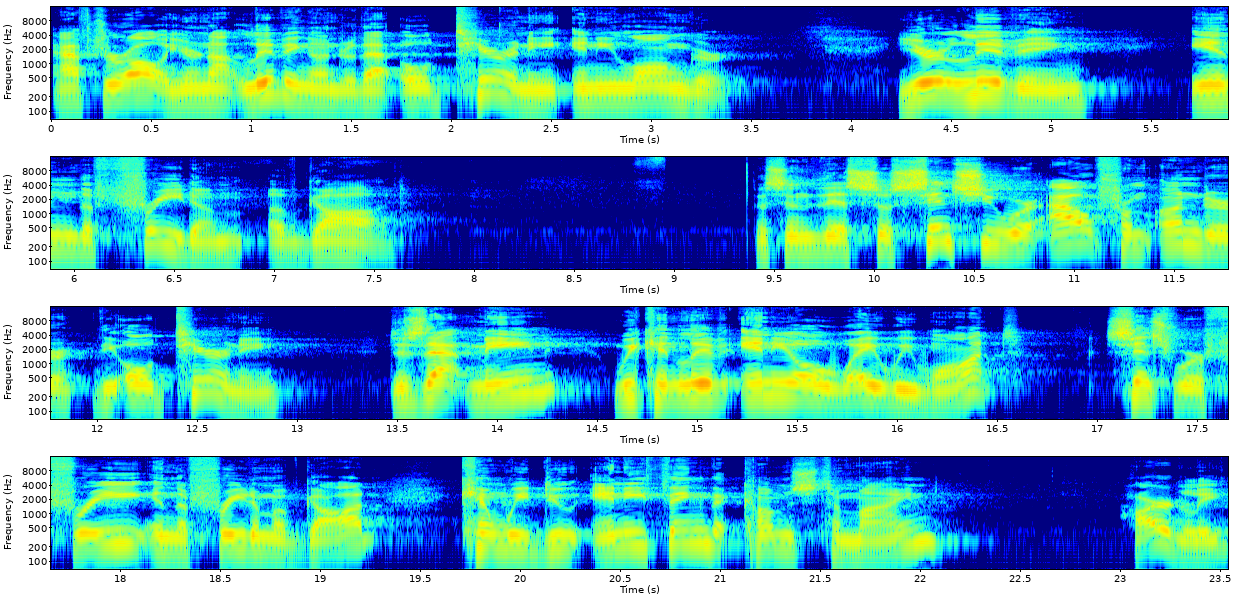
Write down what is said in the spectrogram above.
After all, you're not living under that old tyranny any longer. You're living in the freedom of God. Listen to this. So, since you were out from under the old tyranny, does that mean we can live any old way we want? Since we're free in the freedom of God, can we do anything that comes to mind? Hardly.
